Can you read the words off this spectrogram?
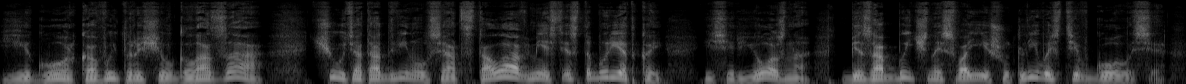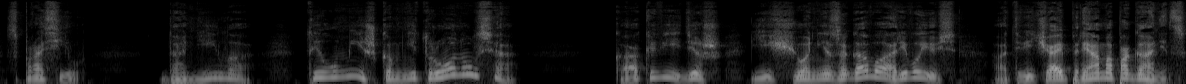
Егорка вытаращил глаза, чуть отодвинулся от стола вместе с табуреткой и серьезно, без обычной своей шутливости в голосе, спросил. — Данила, ты у Мишком не тронулся? — Как видишь, еще не заговариваюсь. Отвечай прямо, поганец.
